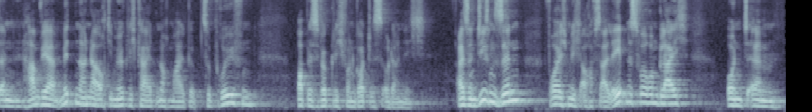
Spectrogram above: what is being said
dann haben wir miteinander auch die Möglichkeit, nochmal zu prüfen, ob es wirklich von Gott ist oder nicht. Also in diesem Sinn freue ich mich auch aufs Erlebnisforum gleich und ähm,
